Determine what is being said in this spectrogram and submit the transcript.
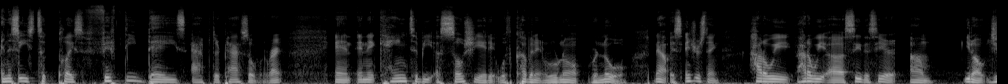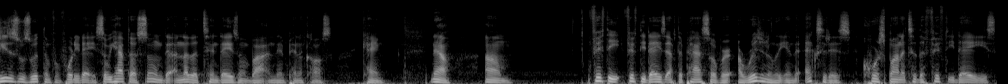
And this feast took place 50 days after Passover, right? And and it came to be associated with covenant renewal. Now it's interesting. How do we how do we uh, see this here? Um, you know, Jesus was with them for 40 days, so we have to assume that another 10 days went by and then Pentecost came. Now, um, 50, 50 days after Passover, originally in the Exodus, corresponded to the 50 days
